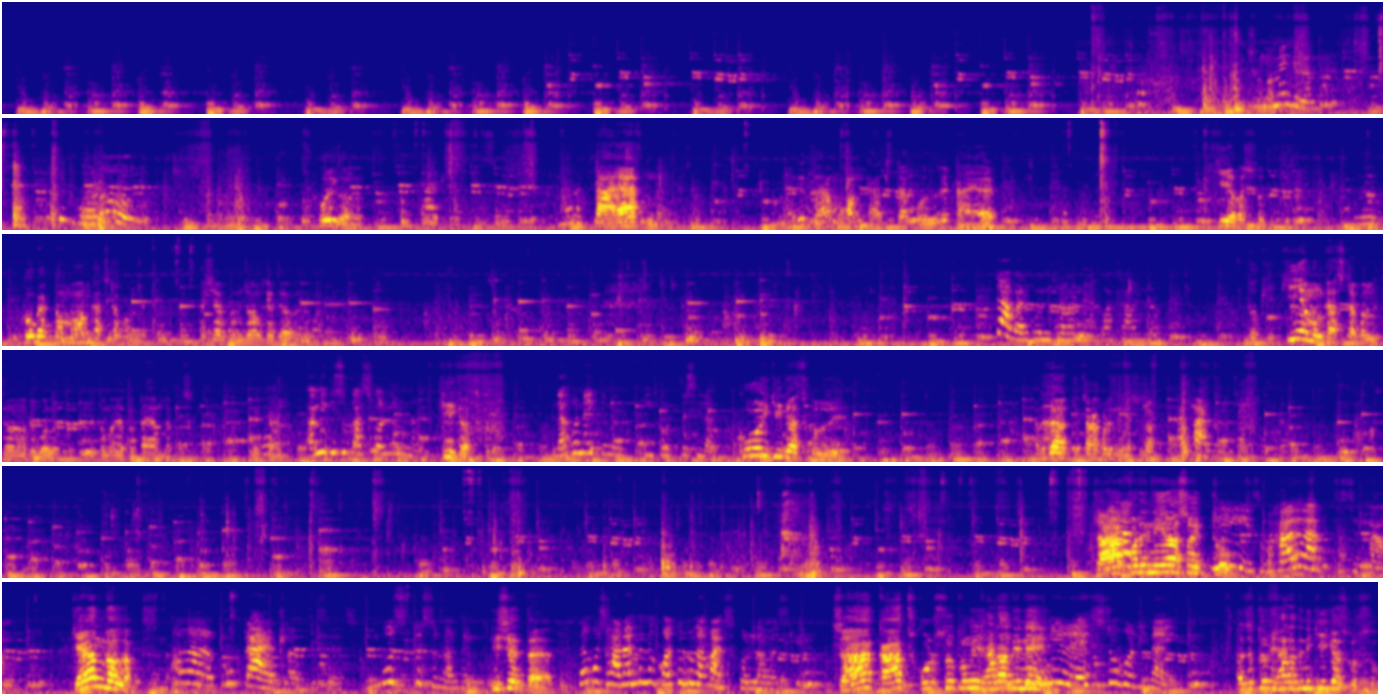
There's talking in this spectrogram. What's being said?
টায়ার্ড না। আমাদের যা মহান কাজটা করলে টায়ার্ড কি আবার সত্যি? খুব একদম মহান কাজটা করলে। এসে একদম জল খেতে হবে তোমার। আবার কোন ধরনের কথা হলো? তো কি কি এমন কাজটা করলে তুমি আমাকে বলো তো তোমার এত টায়ার্ড লাগছে? আমি কিছু কাজ করলাম না। কি কাজ করলে? দেখো নাই তুমি কি করতেছিলাম কই কি কাজ করলে? আচ্ছা যাও একটু চা করে নিয়ে এসো যাও। আর পারব না চাষ করতে চা করে নিয়ে আসো একটু। প্লিজ ভালো লাগতেছে না আমার। কেন ভালো লাগতেছে না? আমার খুব টায়ার্ড লাগতেছে কিসের টায়ার্ড দেখো সারাদিনে কতগুলো কাজ করলাম আজকে। যা কাজ করছ তুমি সারা দিনে রেস্টও করি নাই। আচ্ছা তুমি সারা কি কাজ করছ?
